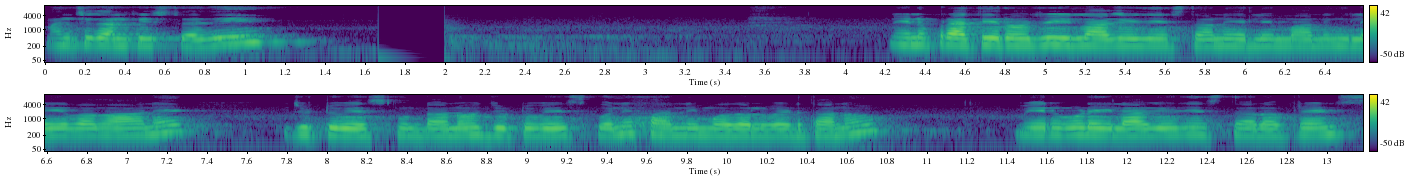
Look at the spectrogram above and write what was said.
మంచిగా అనిపిస్తుంది. నేను ప్రతిరోజు ఇలాగే చేస్తాను. ఎర్లీ మార్నింగ్ లేవగానే జుట్టు వేసుకుంటాను. జుట్టు వేసుకొని పని మొదలు పెడతాను. మీరు కూడా ఇలాగే చేస్తారా ఫ్రెండ్స్?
